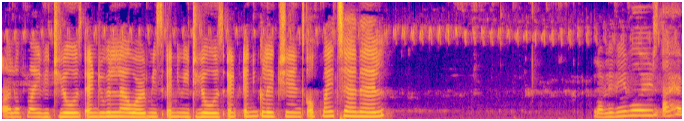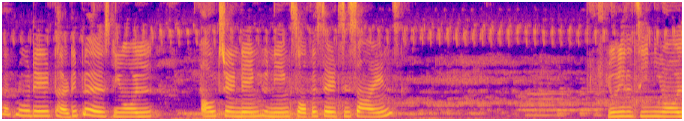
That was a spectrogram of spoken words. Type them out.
all of my videos and you will never miss any videos and any collections of my channel. Lovely viewers, I have uploaded 30 plus new outstanding unique sofa sets designs you will see new all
